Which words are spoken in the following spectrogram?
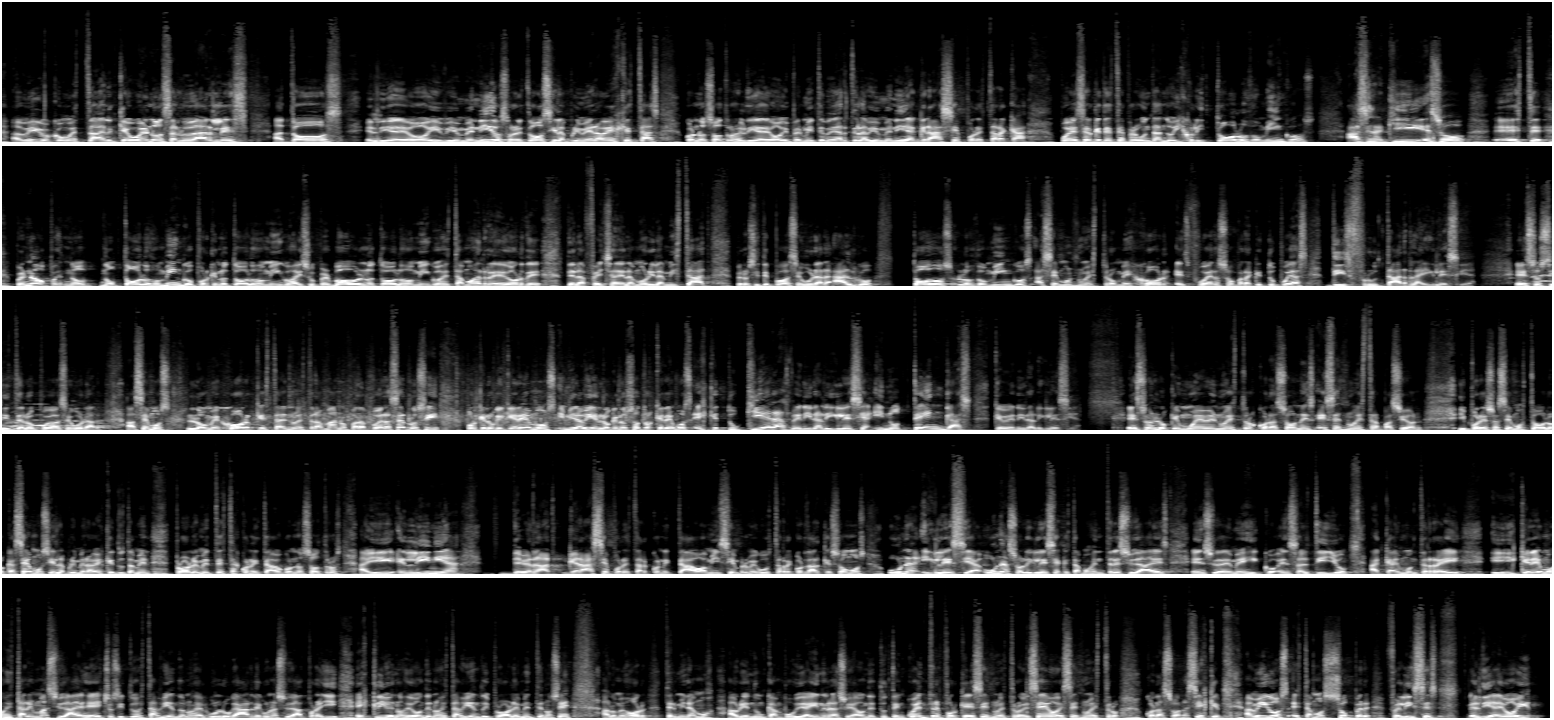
Amigos, ¿cómo están? Qué bueno saludarles a todos el día de hoy. Bienvenidos, sobre todo si es la primera vez que estás con nosotros el día de hoy. Permíteme darte la bienvenida. Gracias por estar acá. Puede ser que te estés preguntando, híjole, ¿y todos los domingos hacen aquí eso? Este, pues no, pues no, no todos los domingos, porque no todos los domingos hay Super Bowl, no todos los domingos estamos alrededor de, de la fecha del amor y la amistad, pero sí te puedo asegurar algo, todos los domingos hacemos nuestro mejor esfuerzo para que tú puedas disfrutar la iglesia. Eso sí te lo puedo asegurar. Hacemos lo mejor que está en nuestras manos para poder hacerlo, sí, porque lo que queremos, y mira bien, lo que nosotros queremos es que tú quieras venir a la iglesia y no tengas que venir a la iglesia. Eso es lo que mueve nuestros corazones, esa es nuestra pasión y por eso hacemos todo lo que hacemos. Si es la primera vez que tú también probablemente estás conectado con nosotros ahí en línea, de verdad, gracias por estar conectado. A mí siempre me gusta recordar recordar que somos una iglesia, una sola iglesia, que estamos en tres ciudades, en Ciudad de México, en Saltillo, acá en Monterrey, y queremos estar en más ciudades. De hecho, si tú estás viéndonos de algún lugar, de alguna ciudad por allí, escríbenos de dónde nos estás viendo y probablemente, no sé, a lo mejor terminamos abriendo un campus de en la ciudad donde tú te encuentres, porque ese es nuestro deseo, ese es nuestro corazón. Así es que, amigos, estamos súper felices el día de hoy.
